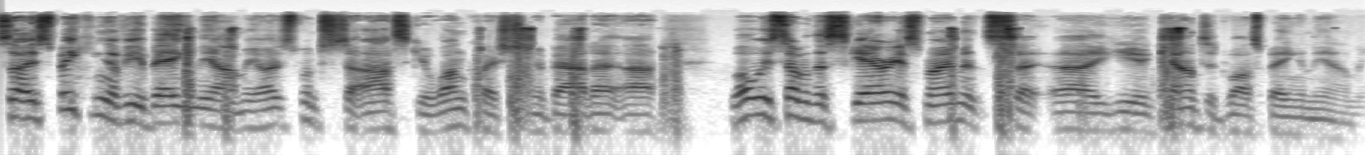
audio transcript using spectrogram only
so speaking of you being in the army, I just wanted to ask you one question about it. Uh, what were some of the scariest moments that uh, you encountered whilst being in the army?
